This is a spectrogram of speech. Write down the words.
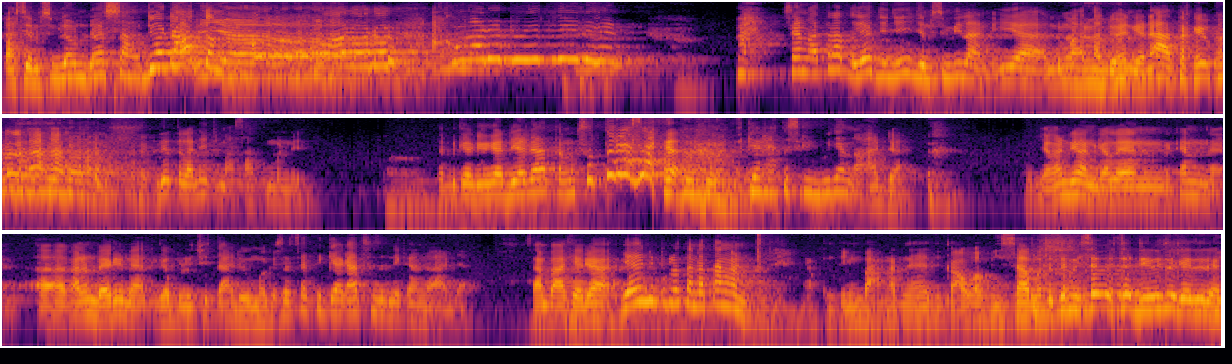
Pas jam sembilan udah sah dia datang iya. oh, aduh, aduh, aku nggak ada duitnya ini kan. Ah saya nggak telat loh ya janjinya jam sembilan. Iya lu mah tadoen nggak datang ya dia telatnya cuma satu menit. Tapi ketika dia datang, stres saya. Tiga ratus ribunya nggak ada. Jangan jangan kalian kan uh, kalian bayar ya 30 juta di umur saya 300 nikah nggak ada. Sampai akhirnya ya ini perlu tanda tangan. Ya penting banget nih di bisa maksudnya bisa bisa diusung gitu deh.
